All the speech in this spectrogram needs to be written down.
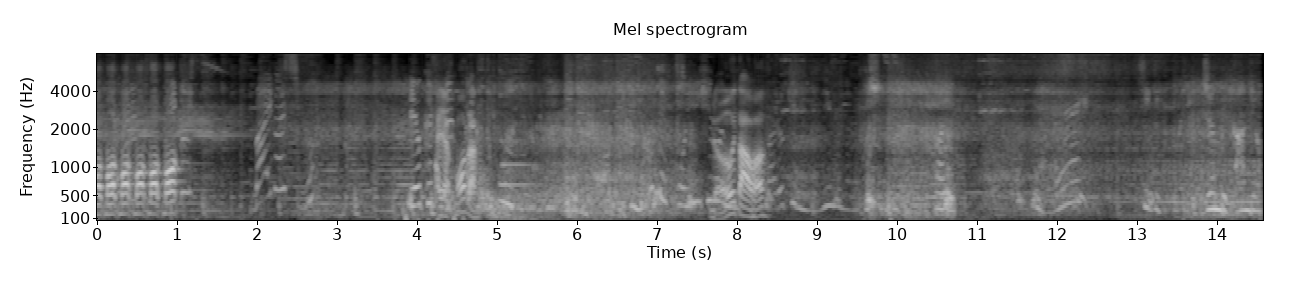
bot bot bot bot bot bot. Ai là bot à? Đỡ với tao hả? Chuẩn bị hoàn liệu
